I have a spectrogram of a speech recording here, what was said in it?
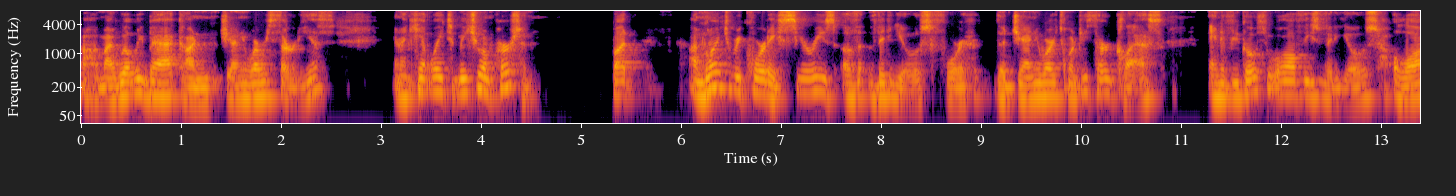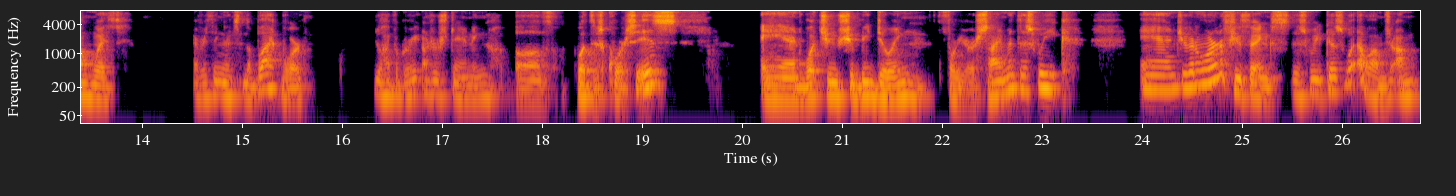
Um, I will be back on January 30th, and I can't wait to meet you in person. But I'm going to record a series of videos for the January 23rd class. And if you go through all of these videos, along with everything that's in the Blackboard, you'll have a great understanding of what this course is and what you should be doing for your assignment this week. And you're going to learn a few things this week as well. I'm, I'm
